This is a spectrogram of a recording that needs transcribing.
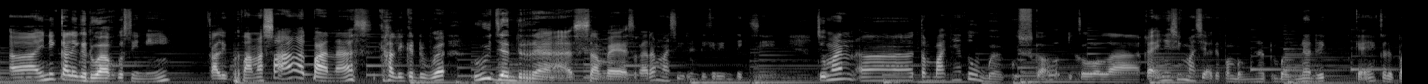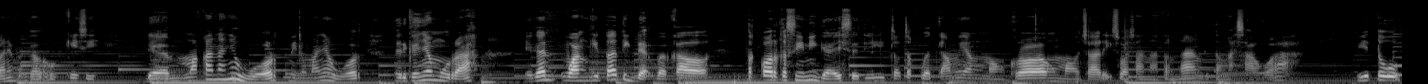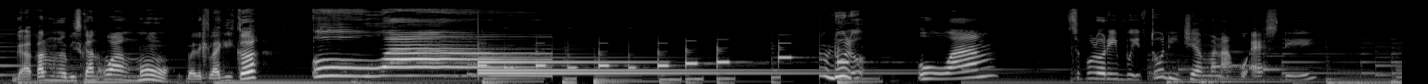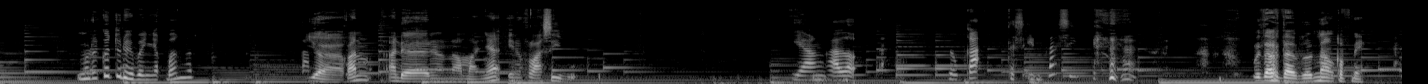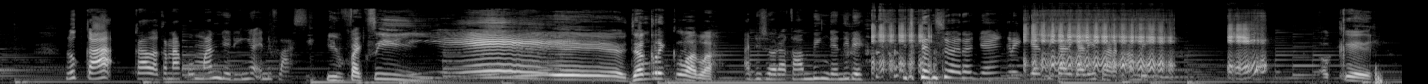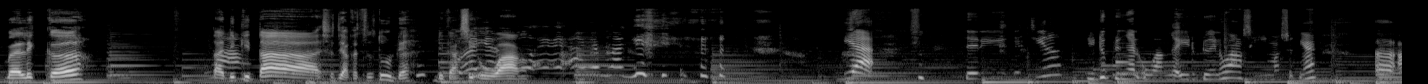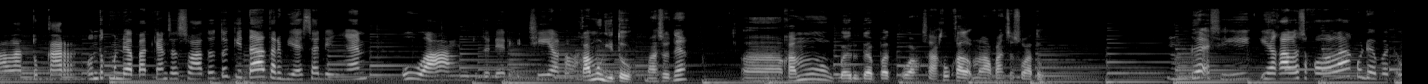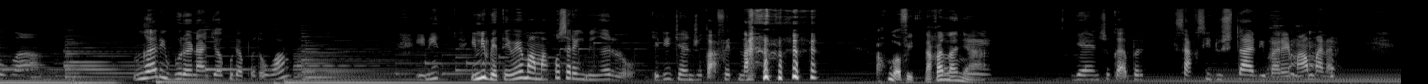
Eh, ini kali kedua aku ke sini. Kali pertama sangat panas kali kedua hujan deras. Sampai sekarang masih rintik-rintik sih. Cuman eh, tempatnya tuh bagus kalau dikelola. Kayaknya sih masih ada pembangunan pembangunan jadi kayaknya ke depannya bakal oke sih. Dan makanannya worth minumannya worth harganya murah. Ya kan uang kita tidak bakal tekor ke sini guys. Jadi cocok buat kamu yang nongkrong mau cari suasana tenang di tengah sawah. Itu nggak akan menghabiskan uangmu. Balik lagi ke uang. Dulu uang sepuluh ribu itu di zaman aku SD menurutku tuh udah banyak banget. Ya kan ada yang namanya inflasi bu. Yang kalau luka terus inflasi. Betul betul belum nangkep nih. Luka kalau kena kuman jadinya inflasi. Infeksi. Yeay. Yeay, jangkrik keluar lah. Ada suara kambing ganti deh. Jangan suara jangkrik ganti kali-kali suara kambing. Oke balik ke tadi kita sejak kecil tuh udah dikasih Ayam, uang. oh, eh, ayam lagi. Ya dari kecil hidup dengan uang nggak hidup dengan uang sih. Maksudnya eh, alat tukar. Untuk mendapatkan sesuatu tuh kita terbiasa dengan uang gitu dari kecil kalau kamu gitu maksudnya eh, kamu baru dapat uang saku kalau melakukan sesuatu? Enggak sih ya kalau sekolah aku dapat uang. Enggak liburan aja aku dapat uang. Ini ini btw mamaku sering denger loh jadi jangan suka fitnah. Aku nggak fitnah kan nanya. Oke. jangan suka bersaksi dusta di badan mama nah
